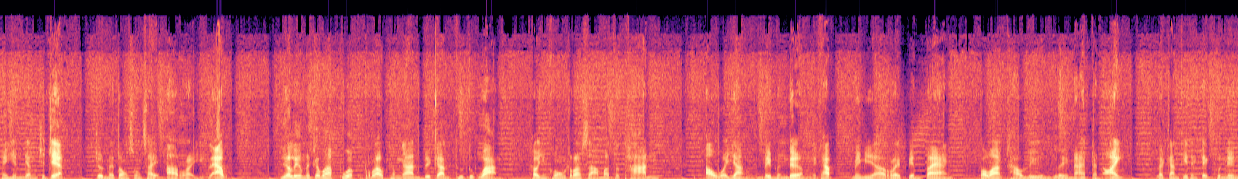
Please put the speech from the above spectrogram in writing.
ให้เห็นอย่างชัดเจนจนไม่ต้องสงสัยอะไรอีกแล้ว อย่าลืมนะครับว่าพวกเราทำงานด้วยกันทุกๆวัน เขายังคงรักษามาตรฐาน เอาไว้อย่างได้เหมือนเดิมนะครับไม่มีอะไรเปลี่ยนแปลง เพราะว่าข่าวลืมเลยแม้แต่น้อย และการที่นักเตะคนหนึ่ง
